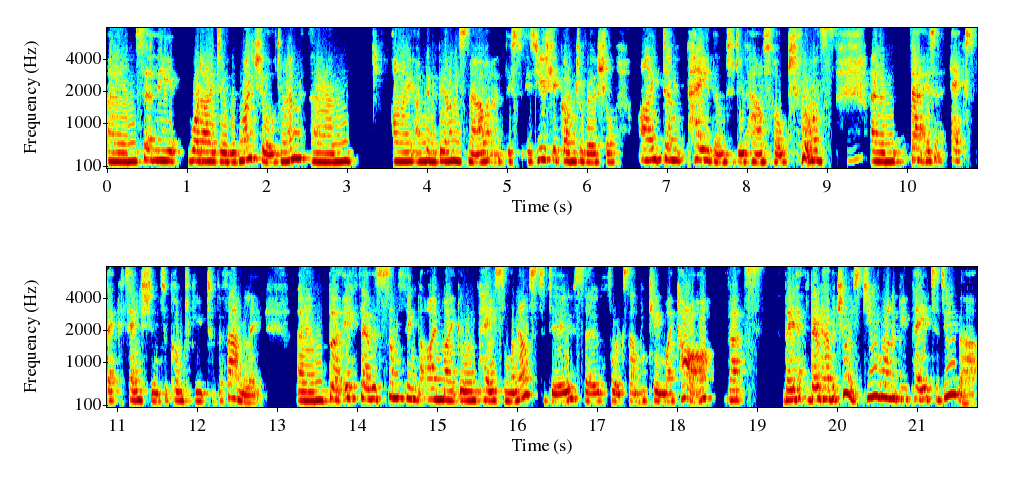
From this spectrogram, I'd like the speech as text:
Um, certainly, what I do with my children, um, I, am going to be honest now, this is usually controversial. I don't pay them to do household chores. Um, that is an expectation to contribute to the family. Um, but if there was something that I might go and pay someone else to do, so for example, clean my car, that's they don't have a choice. Do you want to be paid to do that?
